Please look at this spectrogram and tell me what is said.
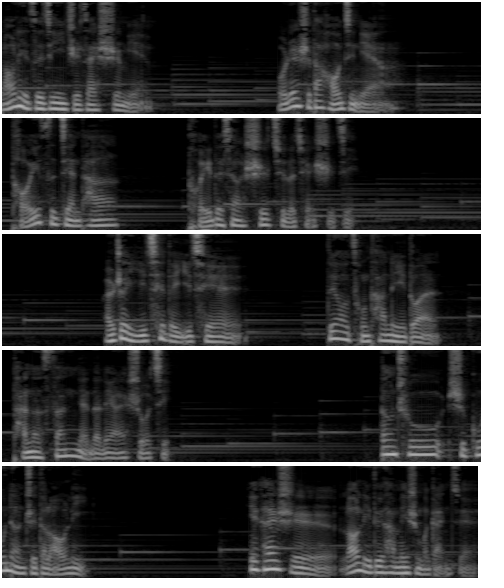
老李最近一直在失眠。我认识他好几年啊，头一次见他，颓得像失去了全世界。而这一切的一切，都要从他那一段谈了三年的恋爱说起。当初是姑娘追的老李。一开始老李对他没什么感觉，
